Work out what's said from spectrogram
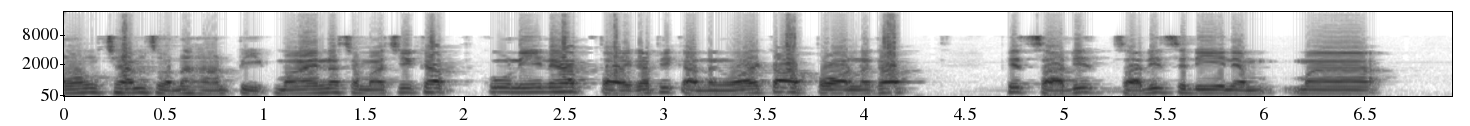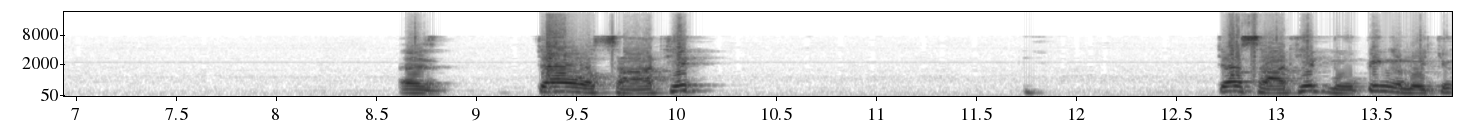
น้องแชมป์สวนอาหารปีกไม้นะสมาชิกครับ คู่นี้นะครับต่อยกับพิกัด 109 ปอนด์นะครับเพชรสาธิตสาธิตสดีเนี่ยมา เออเจ้าสาธิต เจ้าสาธิตหมูปิ้งอร่อยจุ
